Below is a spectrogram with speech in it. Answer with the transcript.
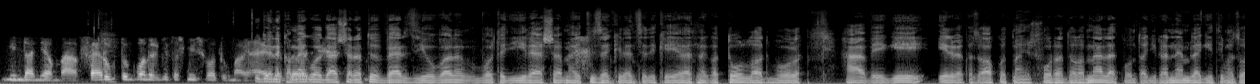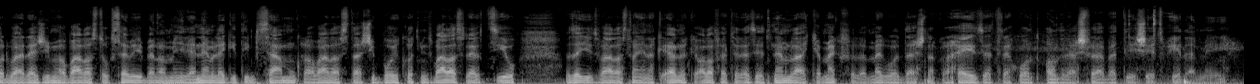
mindannyian már felrúgtunk volna, és biztos mi is voltunk már olyan ennek a megoldására több verzió van. Volt egy írás, amely 19-én jelent meg a tollatból HVG, érvek az alkotmányos forradalom mellett, pont annyira nem legitim az Orbán rezsime a választók szemében, amennyire nem legitim számunkra a választási bolykot, mint válaszreakció. Az együtt választmányának elnöke alapvetően ezért nem látja megfelelő megoldásnak a helyzetre, Hont András felvetését vélemény.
